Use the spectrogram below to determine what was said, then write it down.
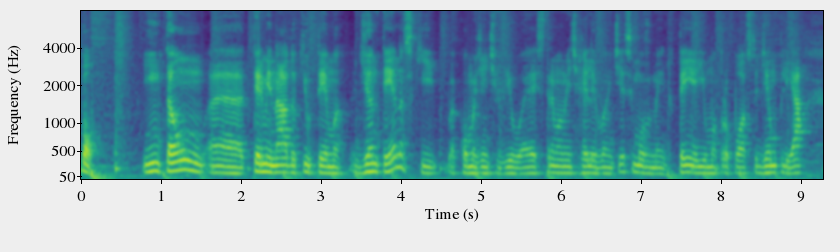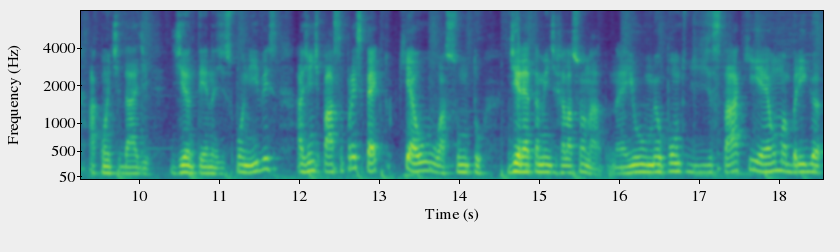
Bom, então, é, terminado aqui o tema de antenas, que, como a gente viu, é extremamente relevante, esse movimento tem aí uma proposta de ampliar a quantidade de antenas disponíveis, a gente passa para espectro, que é o assunto diretamente relacionado. Né? E o meu ponto de destaque é uma briga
